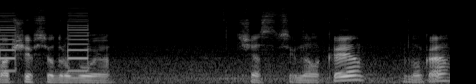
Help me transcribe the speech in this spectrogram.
вообще все другое. Сейчас сигнал К. Ну-ка.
